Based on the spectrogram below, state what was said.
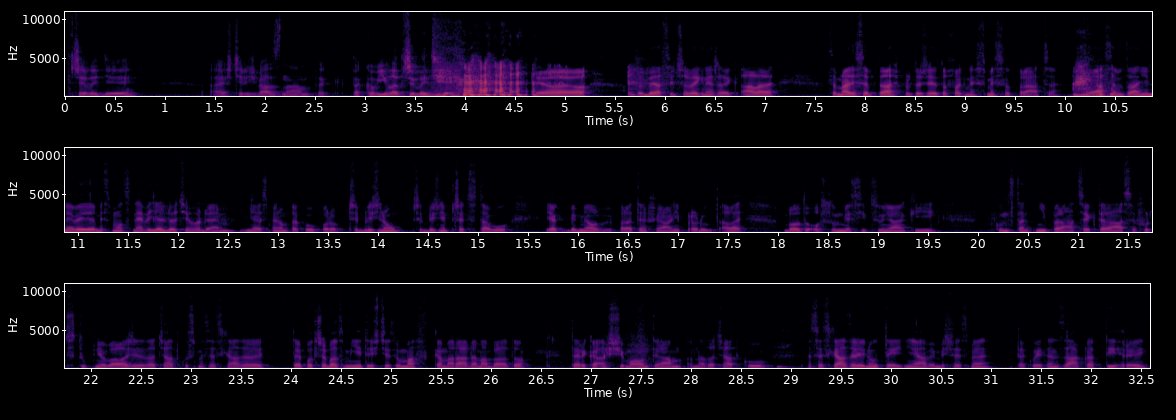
tři lidi. A ještě když vás znám, tak takovýhle tři lidi. jo, jo, to by asi člověk neřekl, ale jsem rád, že se ptáš, protože je to fakt nesmysl práce. To já jsem to ani nevěděl, my jsme moc nevěděli, do čeho jdem. Měli jsme jenom takovou přibližnou, přibližně představu, jak by měl vypadat ten finální produkt, ale bylo to 8 měsíců nějaký konstantní práce, která se furt stupňovala, že ze začátku jsme se scházeli, to je potřeba zmínit ještě s dvěma s kamarádama, byla to Terka a Šimon, ty nám na začátku jsme se scházeli jednou týdně a vymýšleli jsme takový ten základ té hry,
